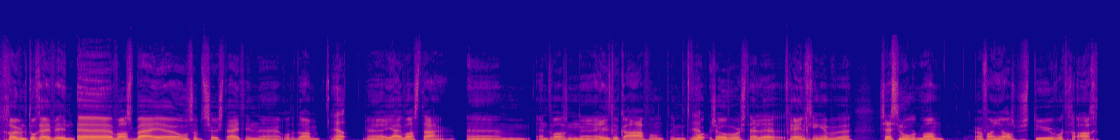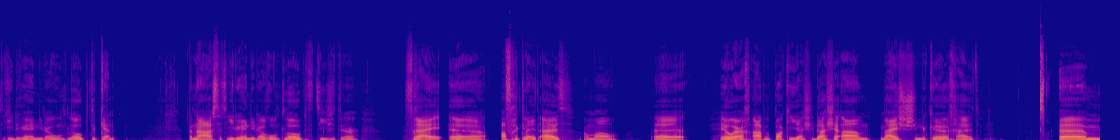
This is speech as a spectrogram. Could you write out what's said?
gooi hem toch even in. Eh, was bij eh, ons op de Sociëteit in Rotterdam. Ja. Jij was daar. Ehm, en het was een hele drukke avond. Je moet Ja. voor- zo voorstellen, de vereniging hebben we 1600 man. Waarvan je als bestuur wordt geacht iedereen die daar rondloopt te kennen. Daarnaast heeft iedereen die daar rondloopt, die ziet er vrij eh, afgekleed uit. Allemaal eh, heel erg apenpakje, jasje, dasje aan. Meisjes zien er keurig uit. Ehm,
